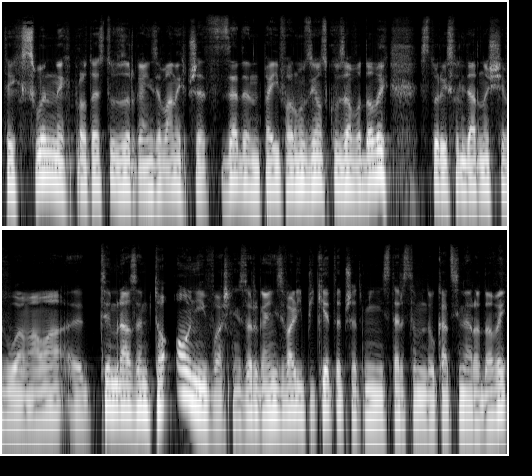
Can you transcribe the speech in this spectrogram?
tych słynnych protestów zorganizowanych przez przez ZNP i Forum Związków Zawodowych, z których Solidarność się wyłamała. E, tym razem to oni właśnie zorganizowali pikietę przed Ministerstwem Edukacji Narodowej.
